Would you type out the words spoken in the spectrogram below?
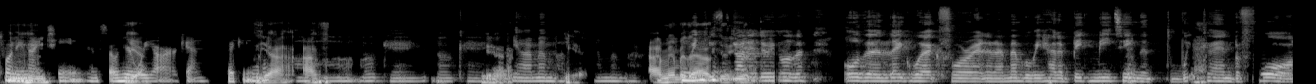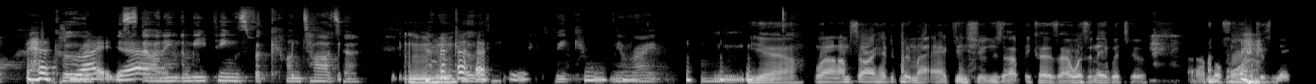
2019. Mm-hmm. And so here yeah. we are again, picking it Yeah. Up. Oh, okay. Okay. Yeah. yeah I remember. I remember. I remember that. We started doing all the all the legwork for it, and I remember we had a big meeting the weekend before. That's COVID, right. Yeah. Starting the meetings for cantata. Mm-hmm. COVID week. Mm-hmm. You're right. Yeah. Well, I'm sorry I had to put my acting shoes up because I wasn't able to uh, perform because Nick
